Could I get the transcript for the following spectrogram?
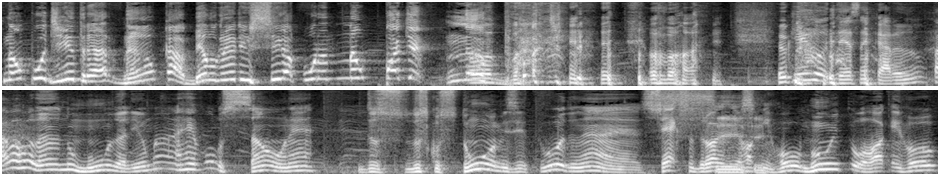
Não podia entrar, não. Cabelo grande em Singapura não pode. Não. Ô, bo- Ô, bo- O que acontece, né, cara? Tava rolando no mundo ali uma revolução, né? dos, dos costumes e tudo, né? Sexo, drogas Sim, e rock sim. and roll, muito rock and roll.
